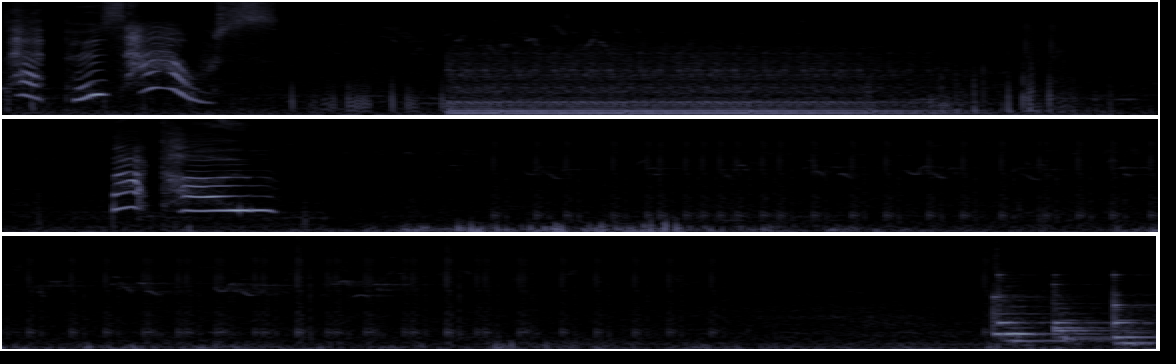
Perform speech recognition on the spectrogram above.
Peppa's house. Back home.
